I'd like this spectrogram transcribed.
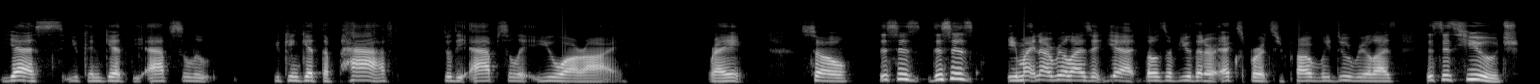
yes, you can get the absolute, you can get the path to the absolute URI, right? So this is this is You might not realize it yet. Those of you that are experts, you probably do realize this is huge.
